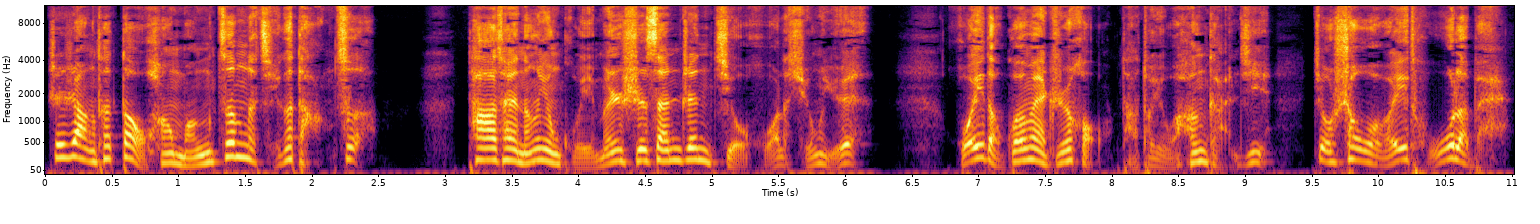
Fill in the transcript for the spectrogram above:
这让他道行猛增了几个档次，他才能用鬼门十三针救活了熊云。回到关外之后，他对我很感激，就收我为徒了呗。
